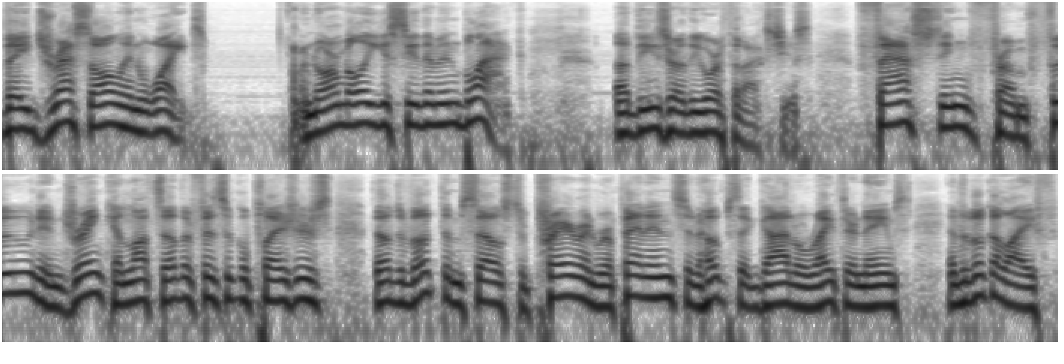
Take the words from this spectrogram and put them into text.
They dress all in white. Normally, you see them in black. Uh, these are the Orthodox Jews. Fasting from food and drink and lots of other physical pleasures, they'll devote themselves to prayer and repentance in hopes that God will write their names in the book of life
